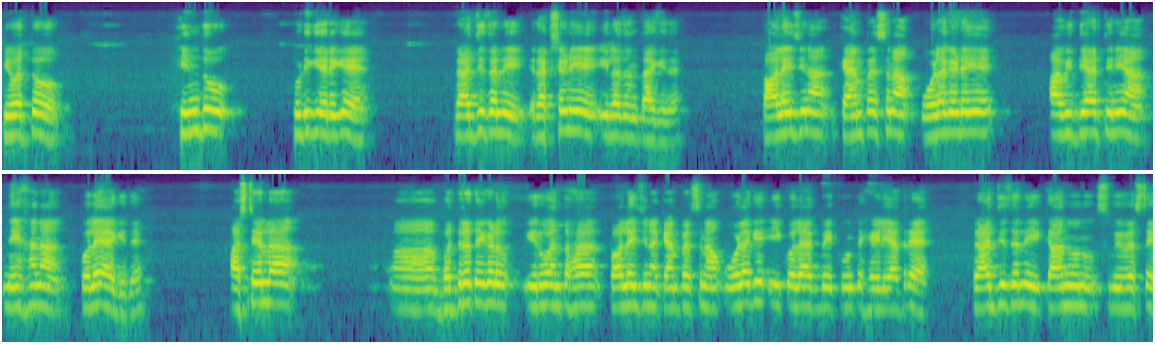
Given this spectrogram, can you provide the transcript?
ಇವತ್ತು ಹಿಂದೂ ಹುಡುಗಿಯರಿಗೆ ರಾಜ್ಯದಲ್ಲಿ ರಕ್ಷಣೆಯೇ ಇಲ್ಲದಂತಾಗಿದೆ. ಕಾಲೇಜಿನ ಕ್ಯಾಂಪಸ್ನ ಒಳಗಡೆಯೇ ಆ ವಿದ್ಯಾರ್ಥಿನಿಯ ನೇಹನ ಕೊಲೆಯಾಗಿದೆ. ಅಷ್ಟೆಲ್ಲ ಭದ್ರತೆಗಳು ಇರುವಂತಹ ಕಾಲೇಜಿನ ಕ್ಯಾಂಪಸ್ನ ಒಳಗೆ ಈ ಕೊಲೆ ಆಗಬೇಕು ಅಂತ ಹೇಳಿ ಆದರೆ ರಾಜ್ಯದಲ್ಲಿ ಕಾನೂನು ಸುವ್ಯವಸ್ಥೆ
